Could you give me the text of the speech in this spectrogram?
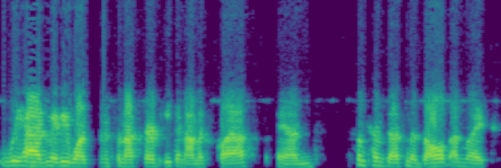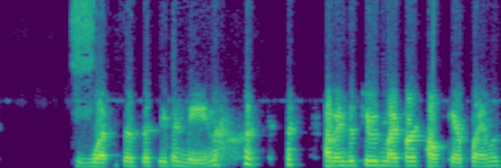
we had maybe one semester of economics class and sometimes as an adult I'm like what does this even mean? Having to choose my first healthcare plan was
